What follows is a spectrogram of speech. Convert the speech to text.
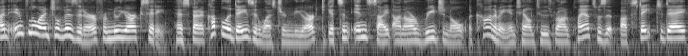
An influential visitor from New York City has spent a couple of days in Western New York to get some insight on our regional economy. And Channel 2's Ron Plants was at Buff State today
